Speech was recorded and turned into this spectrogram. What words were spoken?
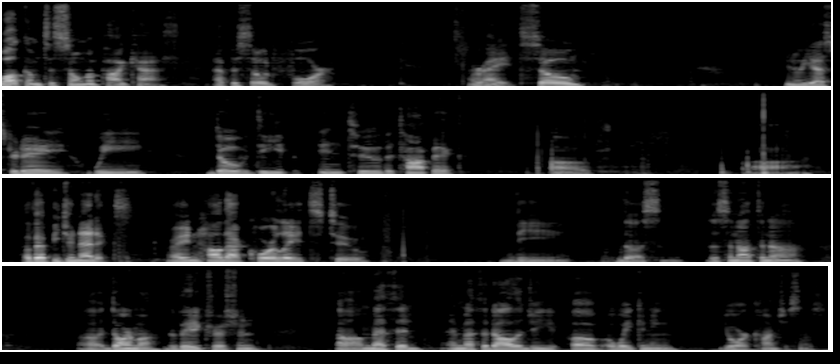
Welcome to Soma Podcast, episode four. All right, so, you know, yesterday we dove deep into the topic of uh, of epigenetics, right, and how that correlates to the the the Sanatana uh, Dharma, the Vedic tradition uh, method and methodology of awakening your consciousness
